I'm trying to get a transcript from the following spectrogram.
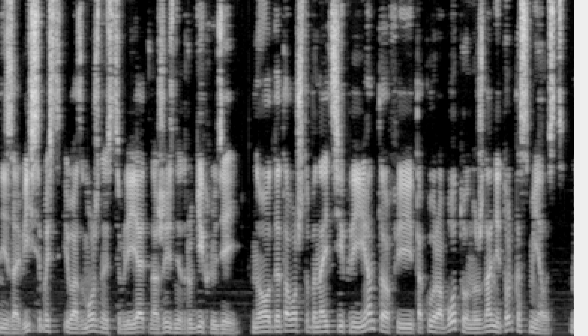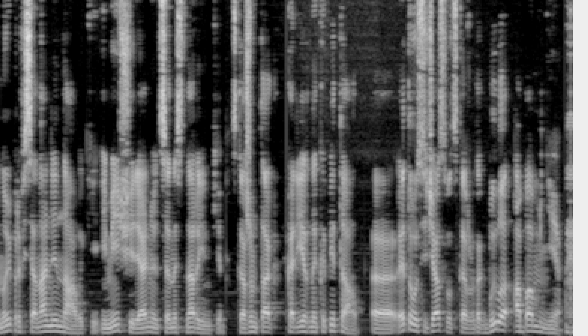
независимость и возможность влиять на жизни других людей. Но для того, чтобы найти клиентов и такую работу, нужна не только смелость, но и профессиональные навыки, имеющие реальную ценность на рынке. Скажем так, карьерный капитал. Э, это вот сейчас, вот скажем так, было обо мне.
